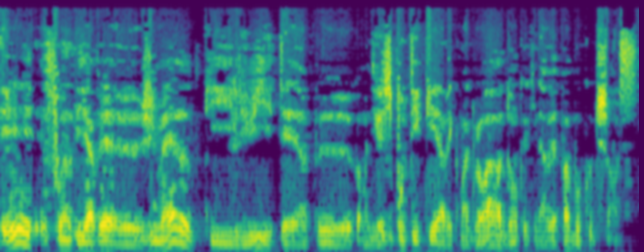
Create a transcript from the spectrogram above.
et il y avait Jumel qui, lui, était un peu, comment dire, hypothéqué avec Magloire, donc qui n'avait pas beaucoup de chance.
